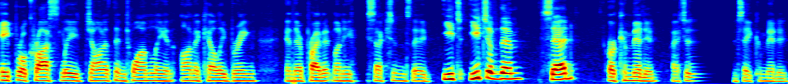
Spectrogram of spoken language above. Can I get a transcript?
April Crossley, Jonathan Twombly, and Anna Kelly bring in their private money sections. They each each of them said or committed, I should say committed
